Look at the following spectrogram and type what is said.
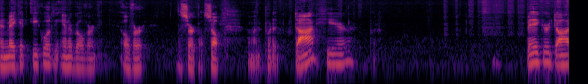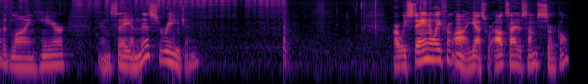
and make it equal to the integral over, over the circle. So I'm going to put a dot here, bigger dotted line here, and say in this region, are we staying away from i? Yes, we're outside of some circle.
